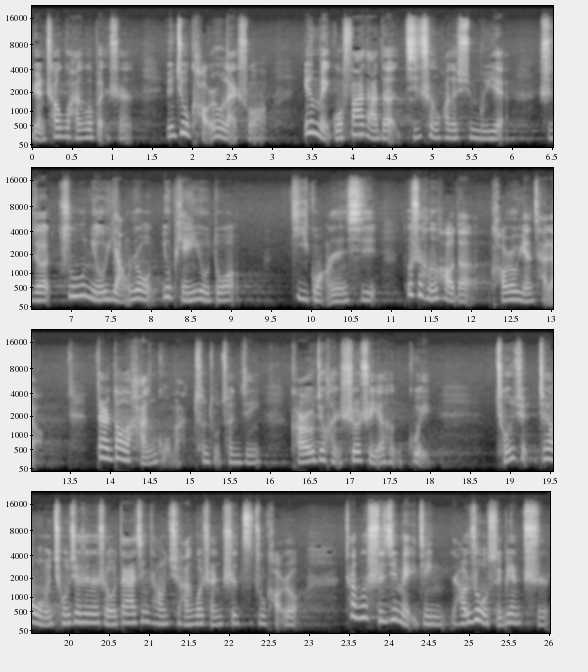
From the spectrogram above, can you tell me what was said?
远超过韩国本身。因为就烤肉来说，因为美国发达的集成化的畜牧业，使得猪牛羊肉又便宜又多，地广人稀，都是很好的烤肉原材料。但是到了韩国嘛，寸土寸金，烤肉就很奢侈也很贵。穷学就像我们穷学生的时候，大家经常去韩国城吃自助烤肉，差不多十几美金，然后肉随便吃，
